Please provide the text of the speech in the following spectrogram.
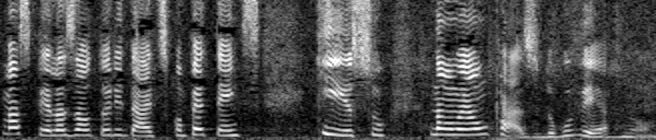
mas pelas autoridades competentes, que isso não é um caso do governo.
